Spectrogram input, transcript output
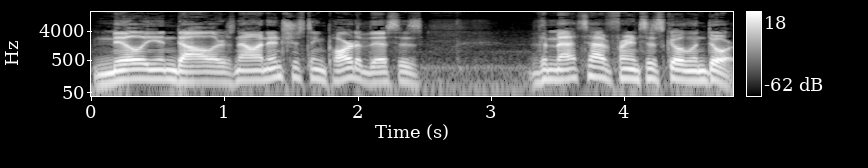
million. Now, an interesting part of this is the Mets have Francisco Lindor.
